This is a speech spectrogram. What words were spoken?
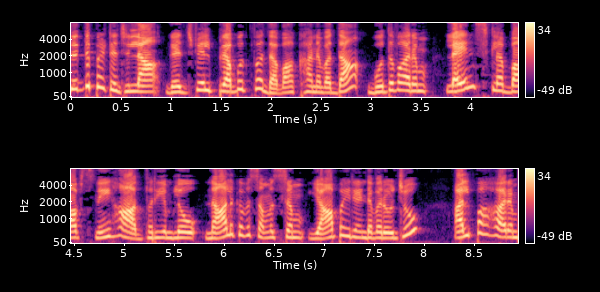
సిద్దిపేట జిల్లా గజ్వేల్ ప్రభుత్వ దవాఖాన వద్ద బుధవారం లయన్స్ క్లబ్ ఆఫ్ స్నేహ ఆధ్వర్యంలో నాలుగవ సంవత్సరం యాభై రెండవ రోజు అల్పాహారం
